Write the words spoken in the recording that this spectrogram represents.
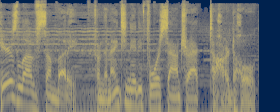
Here's Love Somebody from the 1984 soundtrack to Hard to Hold.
